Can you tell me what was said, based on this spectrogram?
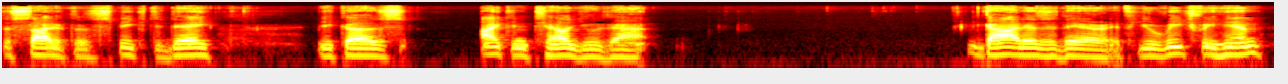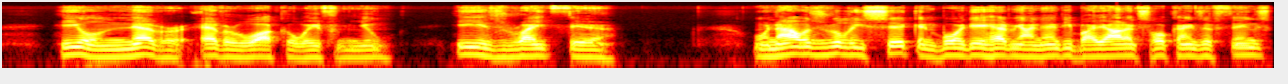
decided to speak today because I can tell you that God is there. If you reach for Him, He will never, ever walk away from you. He is right there. When I was really sick, and boy, they had me on antibiotics, all kinds of things,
